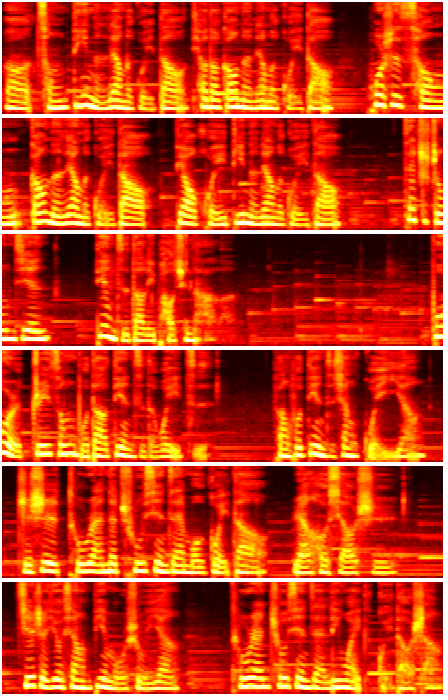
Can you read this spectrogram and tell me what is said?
呃，从低能量的轨道跳到高能量的轨道，或是从高能量的轨道调回低能量的轨道，在这中间，电子到底跑去哪了？波尔追踪不到电子的位置。仿佛电子像鬼一样，只是突然的出现在某个轨道，然后消失，接着又像变魔术一样，突然出现在另外一个轨道上。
